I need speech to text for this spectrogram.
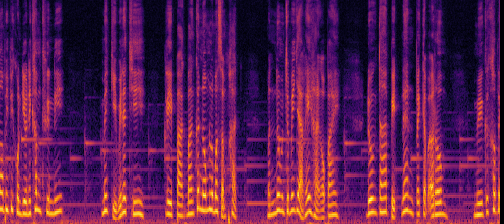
มอบให้พี่คนเดียวในค่ำคืนนี้ ไม่กี่วินาทีกลีบปากบางก็โน้มลงมาสัมผัส มันนุ่มจนไม่อยากให้ห่างออกไป ดวงตาปิดแน่นไปกับอารมณ์ มือก็เข้าไป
